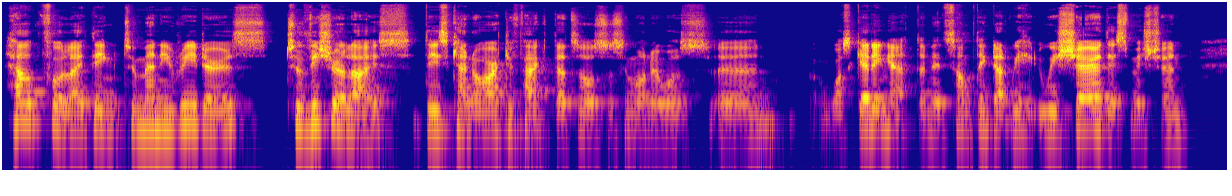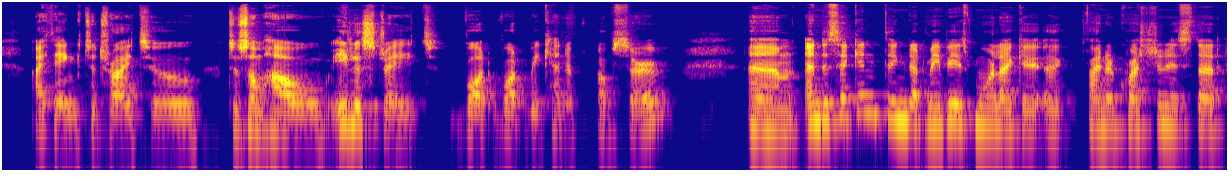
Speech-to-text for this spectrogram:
helpful, I think, to many readers to visualize these kind of artifact. That's also Simone was uh, was getting at, and it's something that we we share this mission I think, to try to to somehow illustrate what what we can observe. Um, and the second thing that maybe is more like a, a, final question is that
